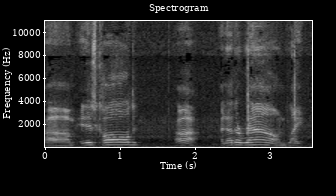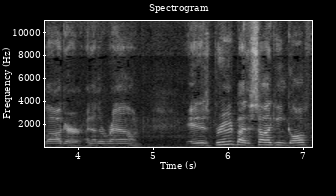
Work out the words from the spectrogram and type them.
Um, it is called ah, Another Round Light Lager. Another Round. It is brewed by the Saugeen Golf,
